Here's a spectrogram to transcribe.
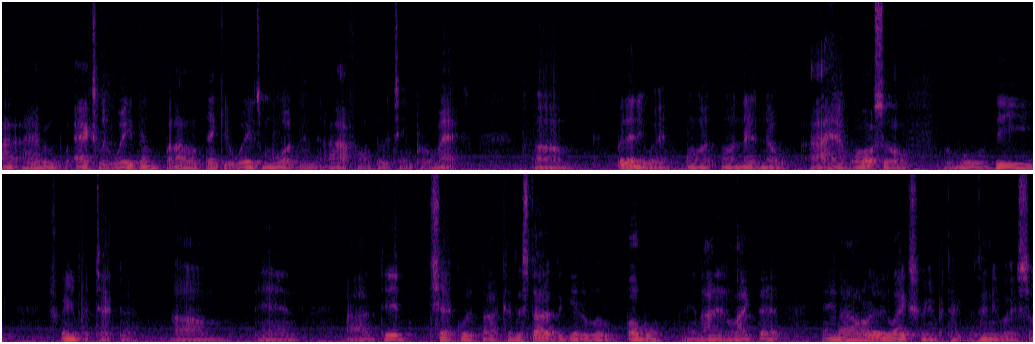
I, haven't actually weighed them, but I don't think it weighs more than the iPhone 13 Pro Max. Um, but anyway, on on that note, I have also removed the screen protector. Um, and I did check with because uh, it started to get a little bubble, and I didn't like that. And I don't really like screen protectors anyway, so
